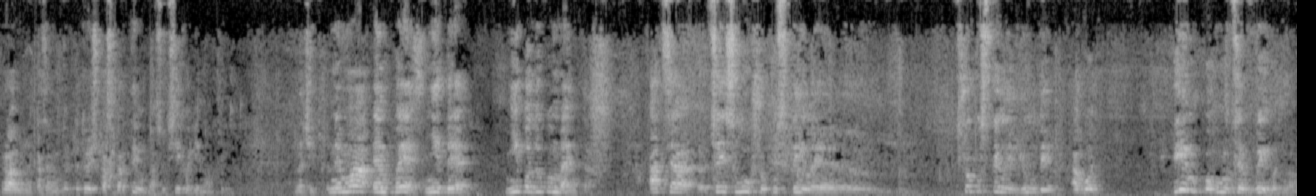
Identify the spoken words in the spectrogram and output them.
Правильно казав Анатолій Петрович, паспорти у нас у всіх однакові. Значить, нема МП ніде, ні по документах. А ця, цей слух, що пустили, що пустили люди, або тим, кому це вигодно,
